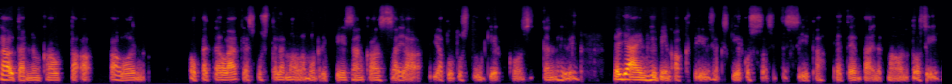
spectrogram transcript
käytännön kautta aloin opetella ja keskustelemalla mun rippi kanssa ja, ja tutustun kirkkoon sitten hyvin. Ja jäin hyvin aktiiviseksi kirkossa sitten siitä eteenpäin, että mä oon tosi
